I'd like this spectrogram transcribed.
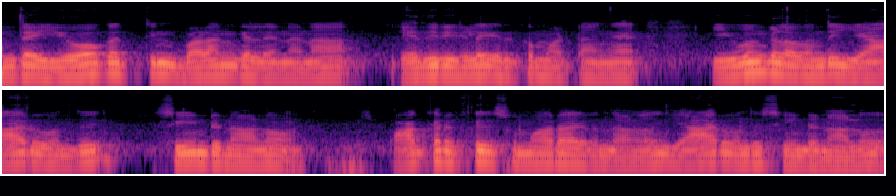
இந்த யோகத்தின் பலன்கள் என்னென்னா எதிரிகளே இருக்க மாட்டாங்க. இவங்களை வந்து யார் வந்து சீண்டுனாலும் பார்க்குறக்கு சுமாராக இருந்தாலும் யார் வந்து சீண்டுனாலும்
